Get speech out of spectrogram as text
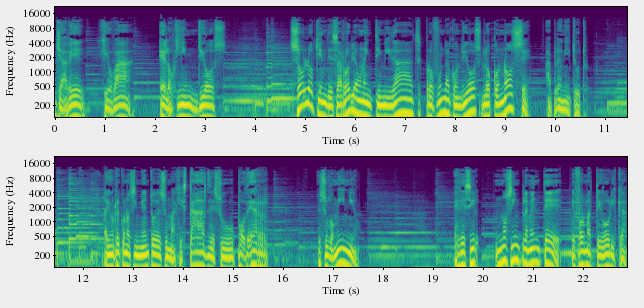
Yahvé, Jehová, Elohim, Dios. Solo quien desarrolla una intimidad profunda con Dios lo conoce a plenitud. Hay un reconocimiento de su majestad, de su poder, de su dominio. Es decir, no simplemente de forma teórica,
